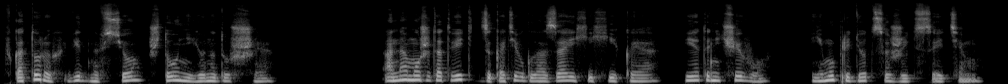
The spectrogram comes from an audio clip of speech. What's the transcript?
в которых видно все, что у нее на душе. Она может ответить, закатив глаза и хихикая, и это ничего, ему придется жить с этим.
